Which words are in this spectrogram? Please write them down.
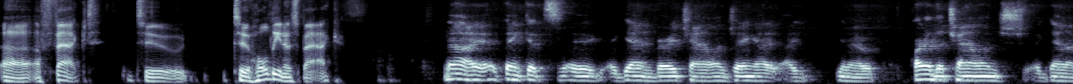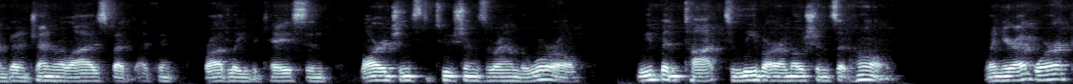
uh, effect to to holding us back. No i, I think it's uh, again very challenging. I, I you know part of the challenge, again, I'm going to generalize, but I think broadly the case in large institutions around the world, we've been taught to leave our emotions at home. When you're at work,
